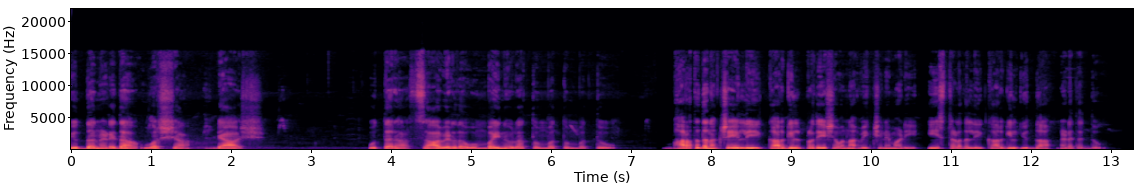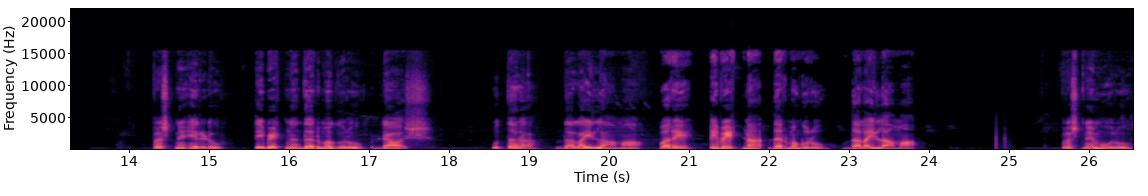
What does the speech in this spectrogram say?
ಯುದ್ಧ ನಡೆದ ವರ್ಷ ಡ್ಯಾಶ್. ಉತ್ತರ, ಸಾವಿರದ ಒಂಬೈನೂರ ತೊಂಬತ್ತೊಂಬತ್ತು. ಭಾರತದ ನಕ್ಷೆಯಲ್ಲಿ ಕಾರ್ಗಿಲ್ ಪ್ರದೇಶವನ್ನು ವೀಕ್ಷಣೆ ಮಾಡಿ. ಈ ಸ್ಥಳದಲ್ಲಿ ಕಾರ್ಗಿಲ್ ಯುದ್ಧ ನಡೆದದ್ದು. ಪ್ರಶ್ನೆ ಎರಡು. ಟಿಬೆಟ್ನ ಧರ್ಮಗುರು ಡ್ಯಾಶ್. ಉತ್ತರ, ದಲೈ ಲಾಮಾ. ಇವರೇ ಟಿಬೆಟ್ನ ಧರ್ಮಗುರು ದಲೈ ಲಾಮಾ. ಪ್ರಶ್ನೆ ಮೂರು.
